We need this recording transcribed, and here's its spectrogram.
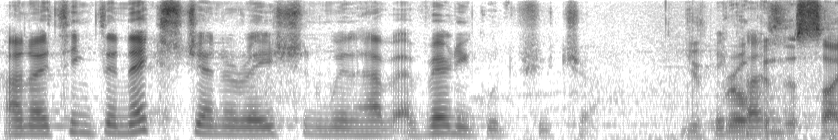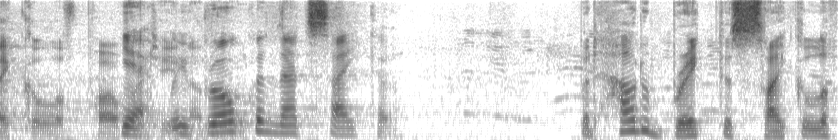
And I think the next generation will have a very good future. You've Because- broken the cycle of poverty. Yeah, we've broken that cycle. But how to break the cycle of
